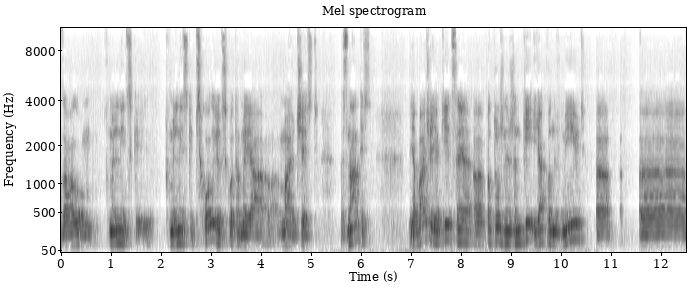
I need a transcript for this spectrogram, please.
загалом Хмельницький, Хмельницькі психологи, з котрими я маю честь знатись. Я бачу, які це е, потужні жінки і як вони вміють е, е, е,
